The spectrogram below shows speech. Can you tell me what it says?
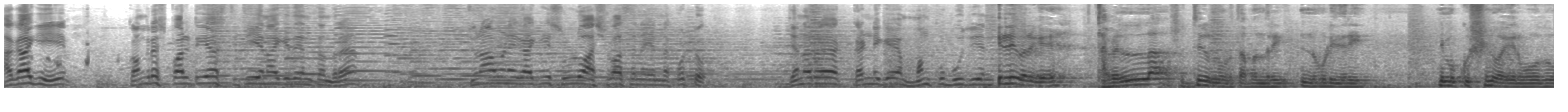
ಹಾಗಾಗಿ ಕಾಂಗ್ರೆಸ್ ಪಾರ್ಟಿಯ ಸ್ಥಿತಿ ಏನಾಗಿದೆ ಅಂತಂದ್ರೆ ಚುನಾವಣೆಗಾಗಿ ಸುಳ್ಳು ಆಶ್ವಾಸನೆಯನ್ನು ಕೊಟ್ಟು ಜನರ ಕಣ್ಣಿಗೆ ಮಂಕು ಬೂಜಿಯನ್ನು ಇಲ್ಲಿವರೆಗೆ ತಾವೆಲ್ಲ ಸುದ್ದಿಗಳು ನೋಡ್ತಾ ಬಂದ್ರಿ, ನೋಡಿದಿರಿ. ನಿಮ್ಮ ಖುಷಿನೂ ಆಗಿರ್ಬೋದು,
